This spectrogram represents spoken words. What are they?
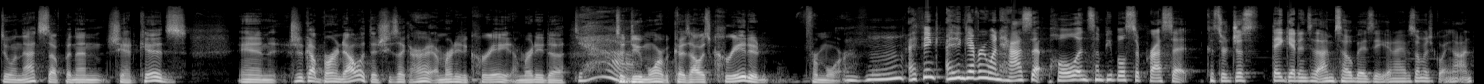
doing that stuff but then she had kids and she got burned out with it she's like all right i'm ready to create i'm ready to Yeah. to do more because i was created for more mm-hmm. I think I think everyone has that pull, and some people suppress it because they're just they get into I'm so busy and I have so much going on.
